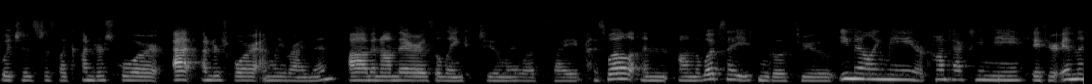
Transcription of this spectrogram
which is just like underscore at underscore Emily Reimann. Um, and on there is a link to my website as well. And on the website, you can go through emailing me or contacting me. If you're in the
